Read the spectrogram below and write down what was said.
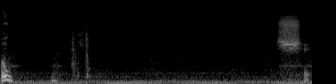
Oh. Shit.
